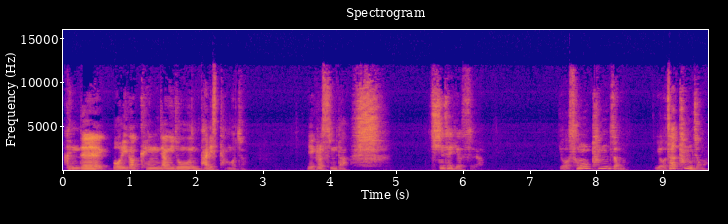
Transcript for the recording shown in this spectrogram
근데 머리가 굉장히 좋은 바리스타인 거죠. 예, 그렇습니다. 신세계였어요. 여성 탐정, 여자 탐정.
